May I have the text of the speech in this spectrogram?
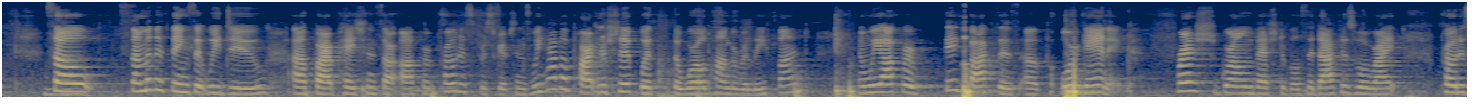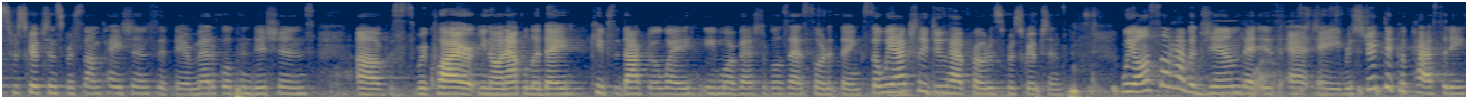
So some of the things that we do uh, for our patients are offer produce prescriptions. We have a partnership with the World Hunger Relief Fund, and we offer big boxes of organic, fresh-grown vegetables. The doctors will write produce prescriptions for some patients if their medical conditions uh, require, you know, an apple a day keeps the doctor away, eat more vegetables, that sort of thing. So we actually do have produce prescriptions. We also have a gym that is at a restricted capacity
